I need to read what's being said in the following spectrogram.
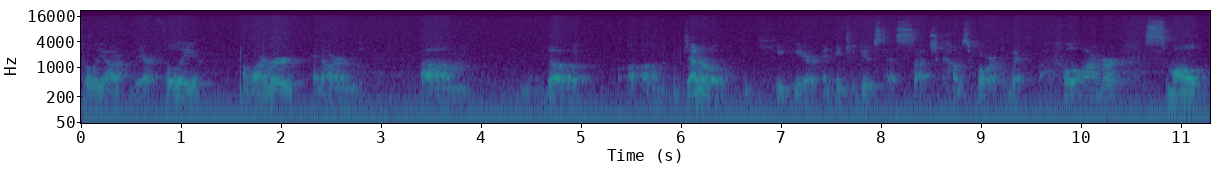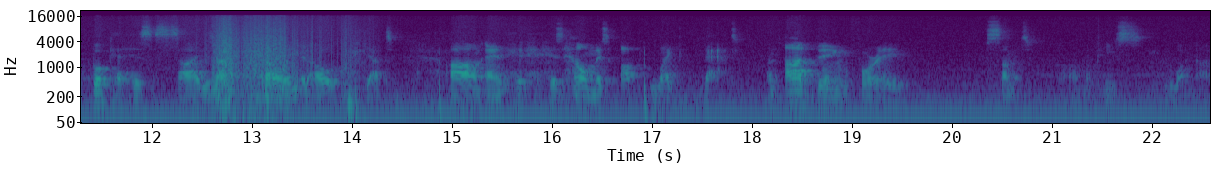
fully ar- they are fully armored and armed. Um, the um, general he here and introduced as such comes forth with full armor, small book at his side. He's not belling it out yet, um, and hi- his helm is up like that. An odd thing for a summit, um, a peace and whatnot.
